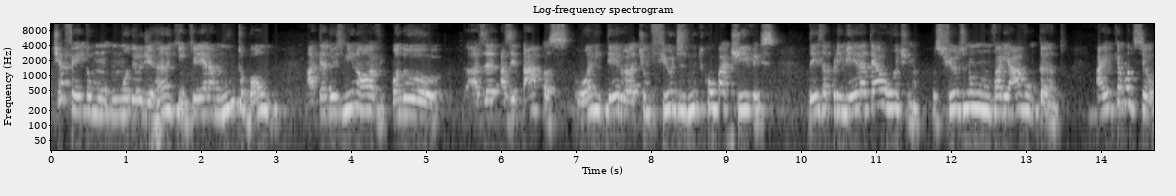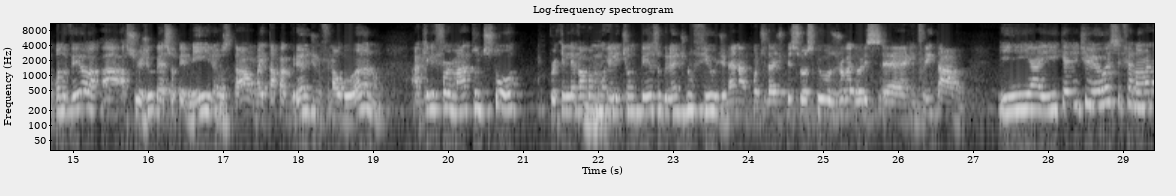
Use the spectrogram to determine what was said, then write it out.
tinha feito um, um modelo de ranking que ele era muito bom até 2009, quando as, as etapas, o ano inteiro, ela tinham fields muito compatíveis, desde a primeira até a última. Os fields não, não variavam tanto. Aí o que aconteceu? Quando veio a, a, surgiu o BSOP Millions e tal, uma etapa grande no final do ano, aquele formato destoou, porque ele levava, uhum. ele tinha um peso grande no field, né, na quantidade de pessoas que os jogadores é, enfrentavam. E aí que a gente viu esse fenômeno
